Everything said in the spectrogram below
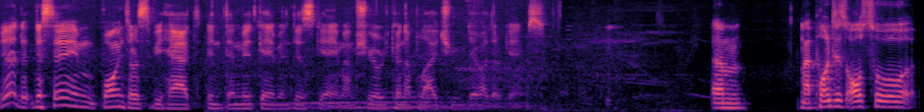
Yeah, the, the same pointers we had in the mid game in this game, I'm sure you can apply to the other games. Um, my point is also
